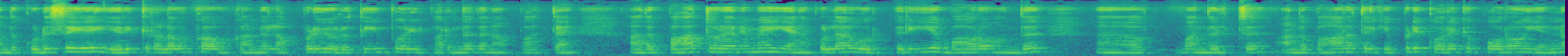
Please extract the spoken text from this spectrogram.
அந்த குடிசையே எரிக்கிற அளவுக்கு அவள் கண்ணில் அப்படி ஒரு தீப்பொறி பறந்ததை நான் பார்த்தேன். அதை பார்த்த உடனே எனக்குள்ள ஒரு பெரிய பாரம் வந்து வந்துடுச்சு. அந்த பாரத்தை எப்படி குறைக்க போகிறோம் என்ன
